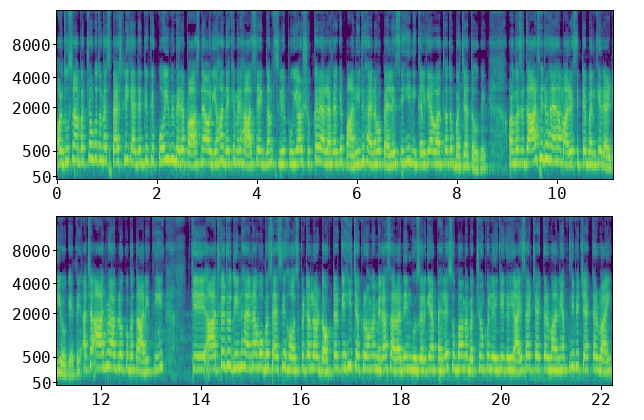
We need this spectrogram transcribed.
और दूसरा, बच्चों को तो मैं स्पेशली कह देती हूँ कि कोई भी मेरे पास ना और यहाँ देखे, मेरे हाथ से एकदम स्लिप हुई और शुक्र है अल्लाह का कि पानी जो है ना, वो पहले से ही निकल गया हुआ था तो बचत हो गई। और मज़ेदार से जो है, हमारे सिट्टे बन के रेडी हो गए थे। अच्छा आज मैं आप लोग को बता रही थी कि आज का जो दिन है ना, वो बस ऐसे हॉस्पिटल और डॉक्टर के ही चक्करों में मेरा सारा दिन गुजर गया। पहले सुबह मैं बच्चों को लेके गई आई साइड चेक करवाने, अपनी भी चेक करवाई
